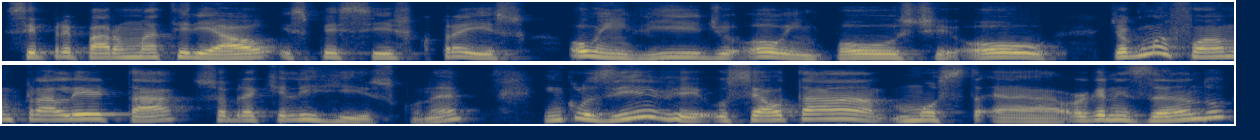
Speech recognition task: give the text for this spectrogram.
se prepara um material específico para isso, ou em vídeo, ou em post, ou de alguma forma para alertar sobre aquele risco, né? Inclusive, o CEL está eh, organizando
